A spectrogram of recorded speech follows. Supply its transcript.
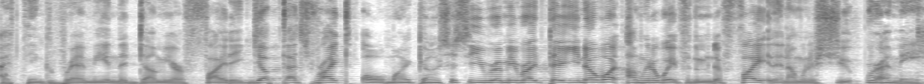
I think Remi and the dummy are fighting. Yup, that's right. Oh my gosh, I see Remi right there. You know what? I'm gonna wait for them to fight, and then I'm gonna shoot Remi.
